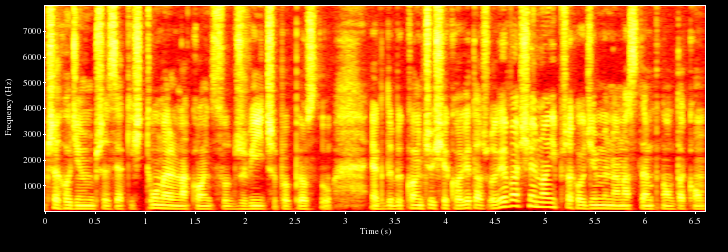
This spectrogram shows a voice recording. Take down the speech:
przechodzimy przez jakiś tunel na końcu drzwi, czy po prostu jak gdyby kończy się korytarz, urywa się, no i przechodzimy na następną taką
